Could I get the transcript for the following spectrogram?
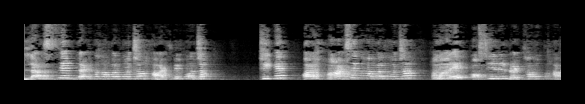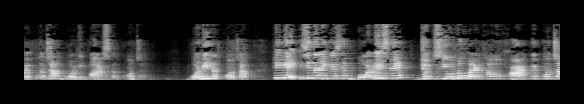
लंग्स से ब्लड कहाँ पर पहुँचा? हार्ट में पहुँचा। ठीक है? और हार्ट से कहाँ पर पहुँचा? हमारे ऑक्सीजन ब्लड था, वो कहाँ पे पहुँचा? बॉडी पार्ट्स तक पहुँचा। बॉडी तक पहुँचा। ठीक है? इसी तरीके से बॉडी से जो CO2 ब्लड था, वो हार्ट में पहुँचा।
